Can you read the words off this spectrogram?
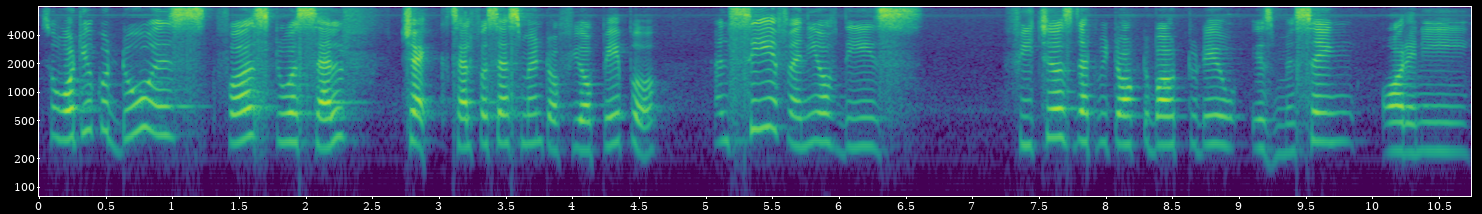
So, what you could do is first do a self check, self assessment of your paper and see if any of these features that we talked about today is missing or any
